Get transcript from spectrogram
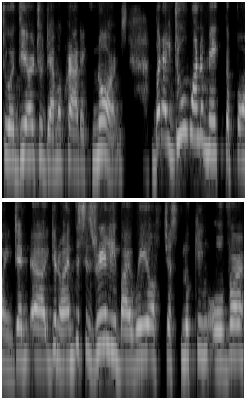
to adhere to democratic norms. But I do want to make the point, and uh, you know, and this is really by way of just looking over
